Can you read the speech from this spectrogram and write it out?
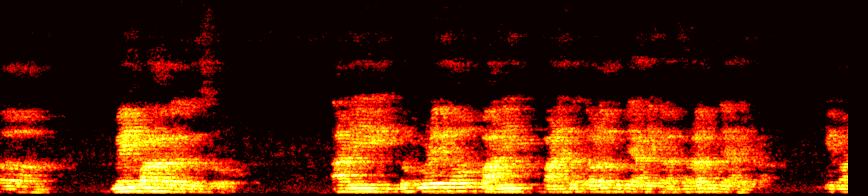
अं, मेंढपाळ हा करत असतो आणि तो पुढे जाऊन पाणी पाण्याचं तळ कुठे आहे का झरा कुठे आहे का किंवा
